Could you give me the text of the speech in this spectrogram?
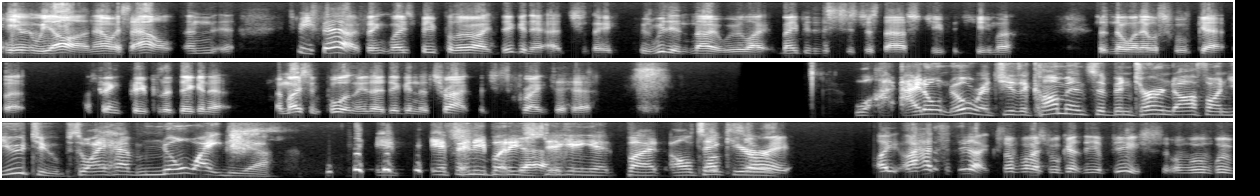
here we are. Now it's out. And uh, to be fair, I think most people are like digging it actually because we didn't know. We were like, maybe this is just our stupid humor that no one else will get. But I think people are digging it, and most importantly, they're digging the track, which is great to hear. Well, I, I don't know, Richie. The comments have been turned off on YouTube, so I have no idea if if anybody's Yeah. digging it. But I'll take I'm your. sorry. I, I had to do that because otherwise we'll get the abuse. We'll, we'll,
